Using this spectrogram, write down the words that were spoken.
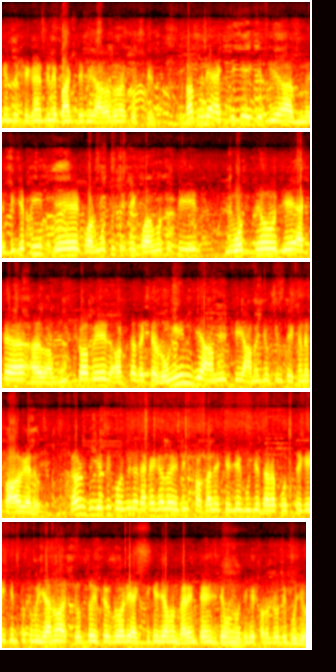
কিন্তু সেখানে তিনি বাগদেবীর আরাধনা করছেন। সব মিলে একদিকে এই যে বিজেপির যে কর্মসূচি, সেই কর্মসূচির মধ্যেও যে একটা উৎসবের, অর্থাৎ একটা রঙিন যে আমেজ, সেই আমেজও কিন্তু এখানে পাওয়া গেল। কারণ বিজেপি কর্মীরা দেখা গেল এদিন সকালে সেজে গুজে তারা প্রত্যেকেই কিন্তু, তুমি জানো আর চোদ্দই ফেব্রুয়ারি একদিকে যেমন ভ্যালেন্টাইন্স ডে, অন্যদিকে সরস্বতী পুজো।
